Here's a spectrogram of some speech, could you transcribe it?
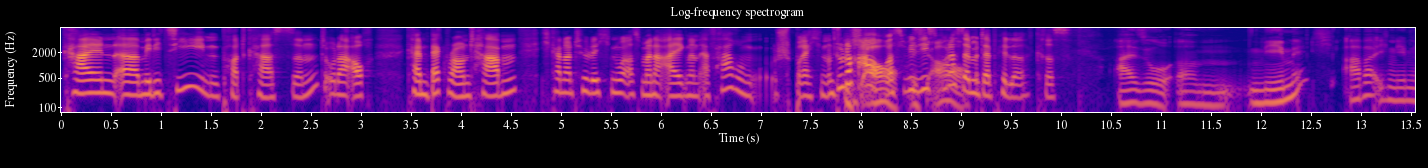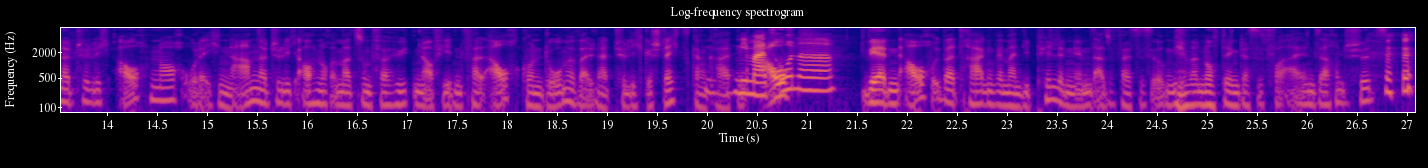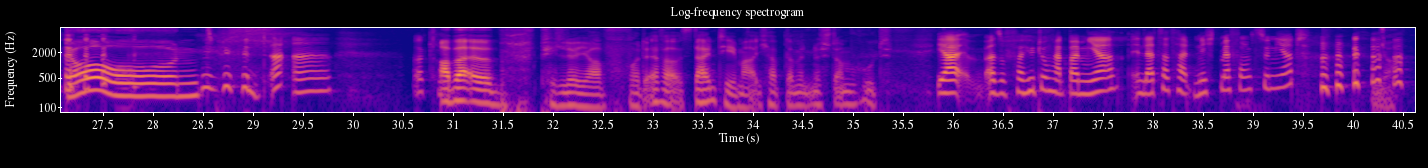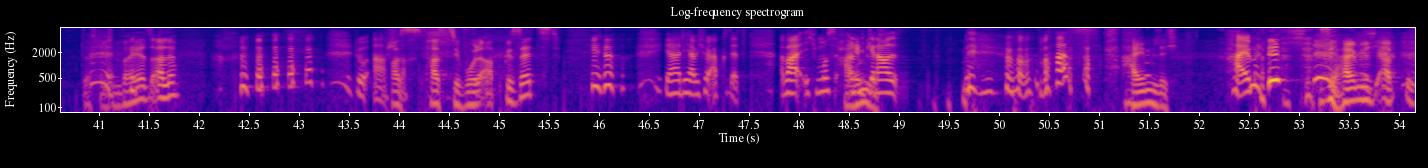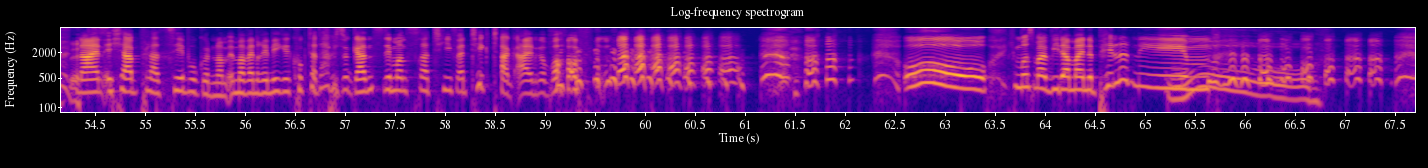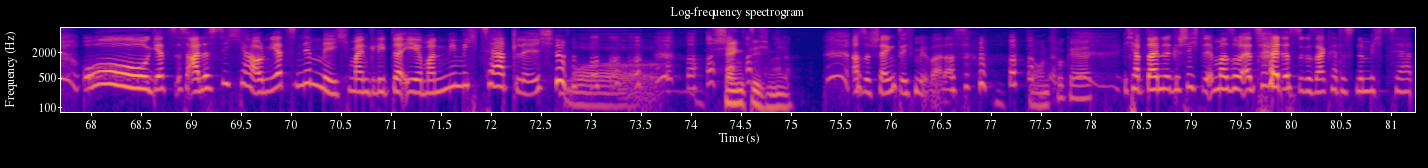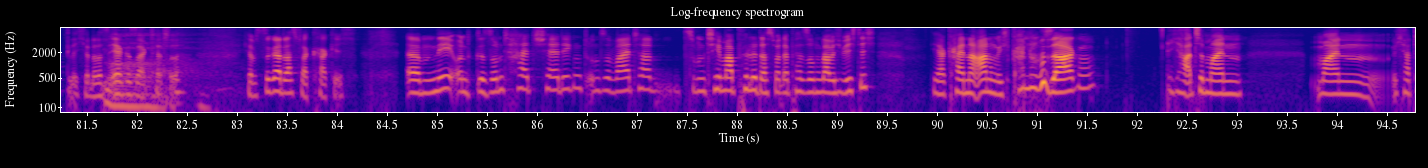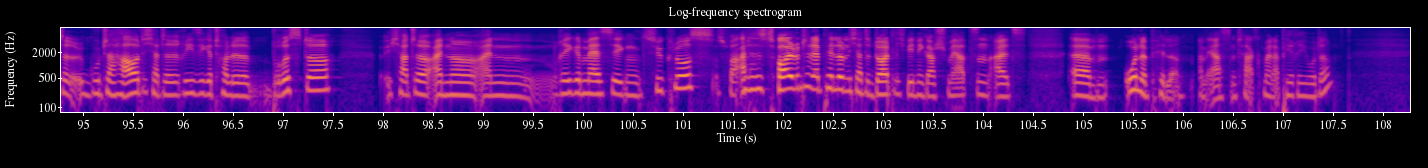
kein äh, Medizin-Podcast sind oder auch keinen Background haben. Ich kann natürlich nur aus meiner eigenen Erfahrung sprechen. Und du doch auch. auch, Was, wie siehst du das auch. denn mit der Pille, Chris? also ähm, nehme ich, aber ich nehme natürlich auch noch, oder ich nahm natürlich auch noch immer zum Verhüten auf jeden Fall auch Kondome, weil natürlich Geschlechtskrankheiten Niemals auch ohne. Werden auch übertragen, wenn man die Pille nimmt. Also falls es irgendjemand noch denkt, dass es vor allen Sachen schützt. Don't. Ah, ah. Okay. Aber äh, Pille, ja, whatever, ist dein Thema. Ich habe damit nichts am Hut. Ja, also Verhütung hat bei mir in letzter Zeit nicht mehr funktioniert. Ja, das wissen wir jetzt alle. Du Arschloch. Hast, hast sie wohl abgesetzt? Ja, die habe ich wohl abgesetzt. Aber ich muss ähm, genau. Was? Heimlich. Heimlich? Sie heimlich abgesetzt. Nein, ich habe Placebo genommen. Immer wenn René geguckt hat, habe ich so ganz demonstrativ ein Tic-Tac eingeworfen. oh, ich muss mal wieder meine Pille nehmen. Oh. Oh, jetzt ist alles sicher. Und jetzt nimm mich, mein geliebter Ehemann, nimm mich zärtlich. Oh. Schenk dich mir. Also schenkte ich mir war das. Don't forget. Ich habe deine Geschichte immer so erzählt, dass du gesagt hättest, nimm mich zärtlich. Oder dass er gesagt hätte. Ich habe sogar das verkacke ich. Ähm, nee, und gesundheitsschädigend und so weiter zum Thema Pille, das war der Person, glaube ich, wichtig. Ja, keine Ahnung. Ich kann nur sagen, ich hatte meinen, mein, ich hatte gute Haut, ich hatte riesige, tolle Brüste. Ich hatte eine, einen regelmäßigen Zyklus. Es war alles toll unter der Pille und ich hatte deutlich weniger Schmerzen als ähm, ohne Pille am ersten Tag meiner Periode.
